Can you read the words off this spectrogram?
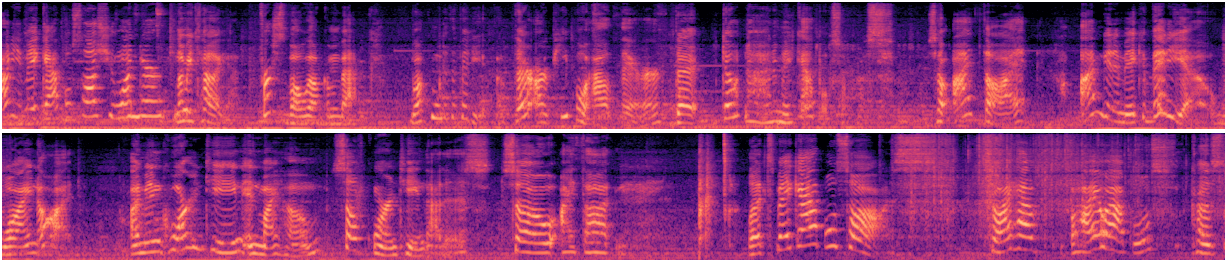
How do you make applesauce, you wonder? Let me tell you. First of all, welcome back. Welcome to the video. There are people out there that don't know how to make applesauce. So I thought, I'm gonna make a video. Why not? I'm in quarantine in my home, self-quarantine that is. So I thought, let's make applesauce. So I have Ohio apples, because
